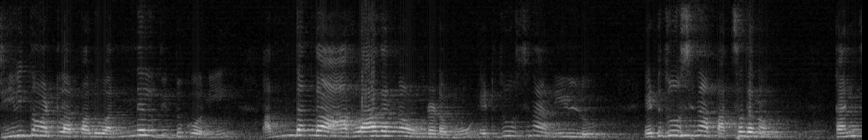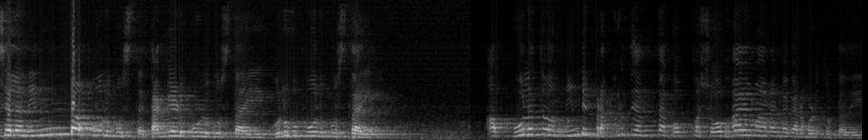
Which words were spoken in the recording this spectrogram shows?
జీవితం అట్లా పలు అన్నెలు దిద్దుకొని అందంగా ఆహ్లాదంగా ఉండడము ఎటు చూసినా నీళ్ళు ఎటు చూసినా పచ్చదనం కంచెల నిండా పూలు పూస్తాయి తంగేడు పూలు పూస్తాయి గునుగు పూలు పూస్తాయి. ఆ పూలతో నిండి ప్రకృతి అంతా గొప్ప శోభాయమానంగా కనబడుతుంటుంది.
